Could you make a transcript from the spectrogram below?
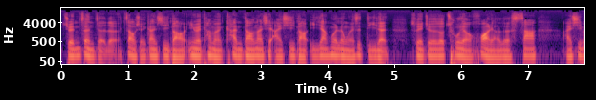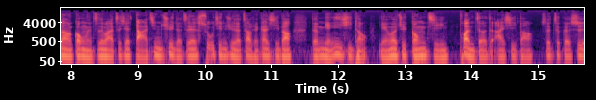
捐赠者的造血干细胞，因为他们看到那些癌细胞一样会认为是敌人，所以就是说除了化疗的杀。癌细胞的功能之外，这些打进去的、这些输进去的造血干细胞的免疫系统也会去攻击患者的癌细胞，所以这个是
